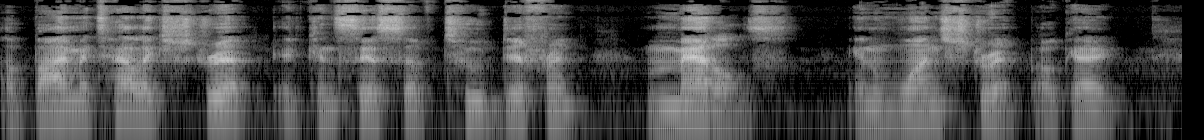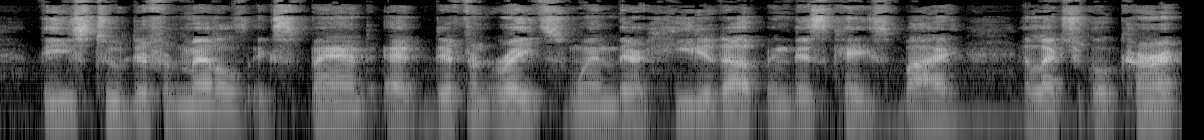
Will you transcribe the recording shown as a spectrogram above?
a bimetallic strip, it consists of two different metals in one strip, okay? These two different metals expand at different rates when they're heated up, in this case by electrical current.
